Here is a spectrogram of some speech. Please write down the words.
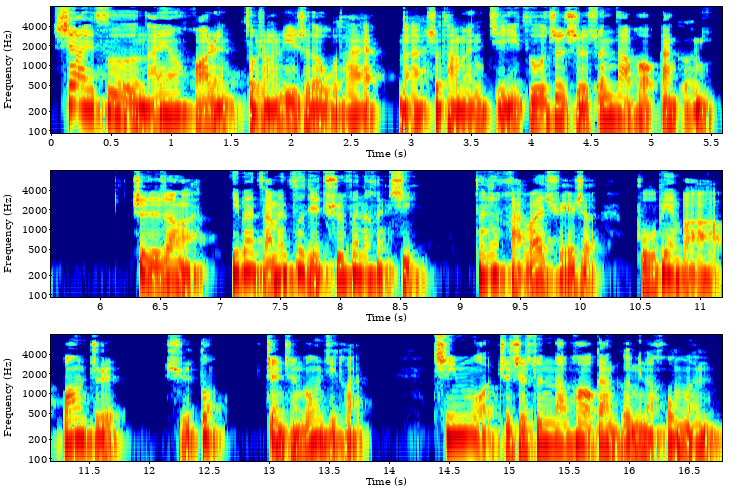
下一次南洋华人走上历史的舞台，那是他们集资支持孙大炮干革命。事实上啊，一般咱们自己区分的很细，但是海外学者普遍把汪直、许栋、郑成功集团、清末支持孙大炮干革命的洪门、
